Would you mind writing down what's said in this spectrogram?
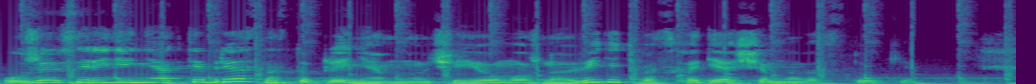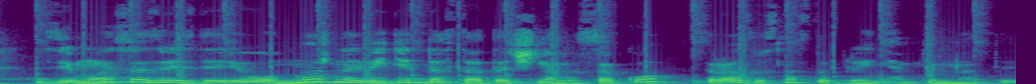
Уже в середине октября с наступлением ночи его можно увидеть восходящим на востоке. Зимой созвездие Орион можно видеть достаточно высоко сразу с наступлением темноты.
